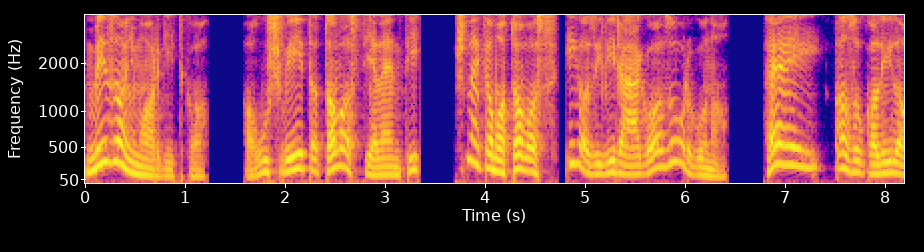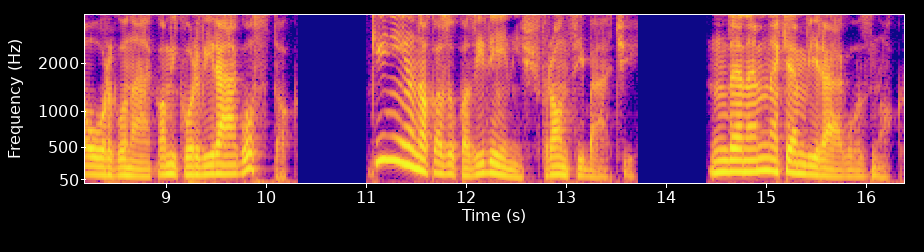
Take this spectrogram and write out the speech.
Bizony, Margitka, a húsvét a tavaszt jelenti, s nekem a tavasz igazi virága az orgona. Hely, azok a lila orgonák, amikor virágoztak? Kinyílnak azok az idén is, Franci bácsi. De nem nekem virágoznak.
